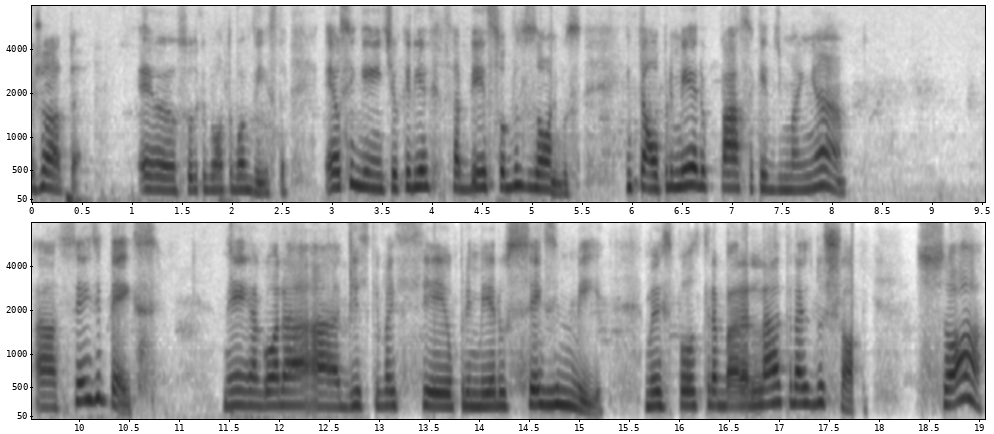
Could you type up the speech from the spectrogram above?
Jota, eu sou daqui do Alto Boa Vista. É o seguinte, eu queria saber sobre os ônibus. Então, o primeiro passa aqui de manhã às 6h10. Né? Agora a, diz que vai ser o primeiro 6h30. Meu esposo trabalha lá atrás do shopping. Só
